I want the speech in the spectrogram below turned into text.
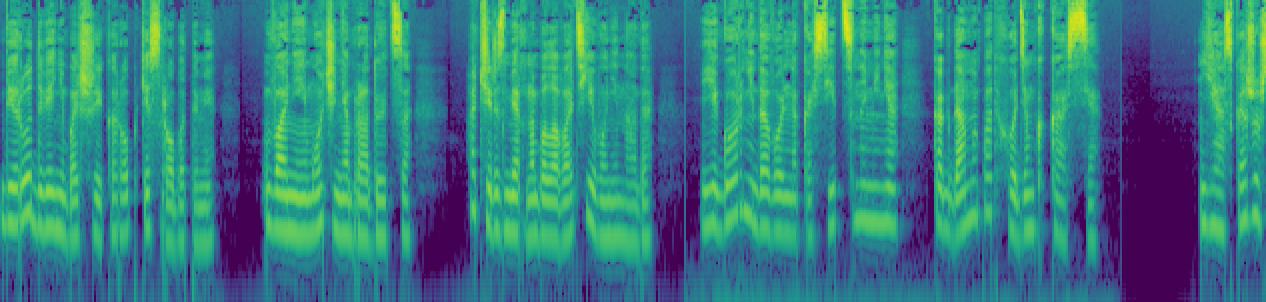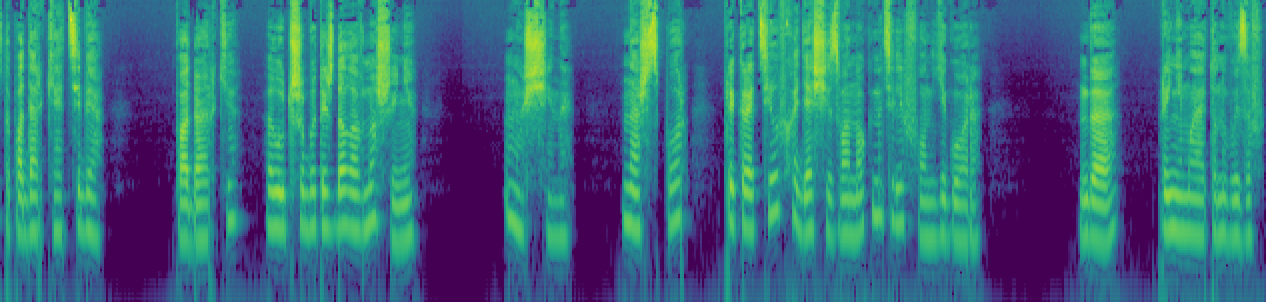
Беру две небольшие коробки с роботами. Ваня им очень обрадуется, а чрезмерно баловать его не надо. Егор недовольно косится на меня, когда мы подходим к кассе. «Я скажу, что подарки от тебя». «Подарки? Лучше бы ты ждала в машине». «Мужчины». Наш спор прекратил входящий звонок на телефон Егора. «Да», — принимает он вызов.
